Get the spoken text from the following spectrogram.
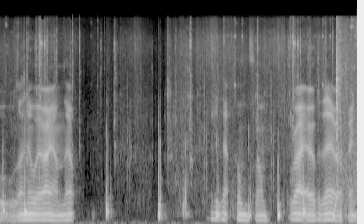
Ooh, I know where I am, though. Where did that come from? Right over there, I think.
